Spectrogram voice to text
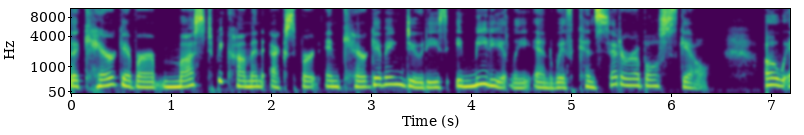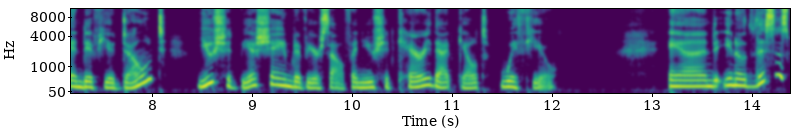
the caregiver must become an expert in caregiving duties immediately and with considerable skill. Oh, and if you don't, you should be ashamed of yourself and you should carry that guilt with you. And, you know, this is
